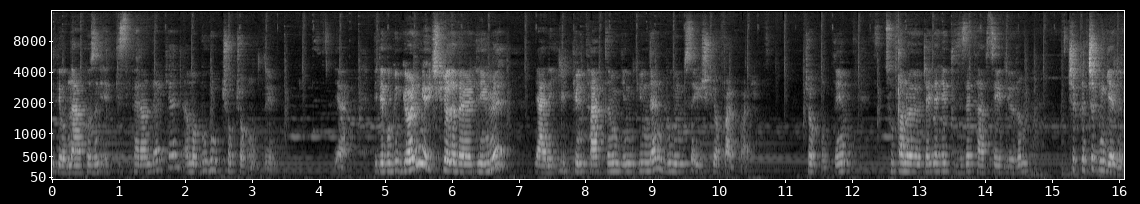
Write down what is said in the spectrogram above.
Bir de o narkozun etkisi falan derken ama bugün çok çok mutluyum. Yani bir de bugün gördüm ya 3 kilo da verdiğimi. Yani ilk gün tarttığım gün, günden bugün ise 3 kilo fark var. Çok mutluyum. Hoca'yı da hepinize tavsiye ediyorum. Çıkın çıkın gelin.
